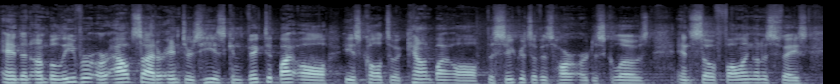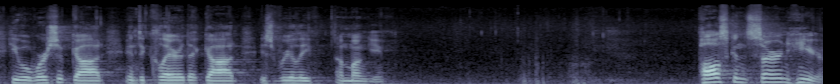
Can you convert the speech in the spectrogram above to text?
and an unbeliever or outsider enters, he is convicted by all, he is called to account by all, the secrets of his heart are disclosed, and so falling on his face, he will worship God and declare that God is really among you. Paul's concern here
